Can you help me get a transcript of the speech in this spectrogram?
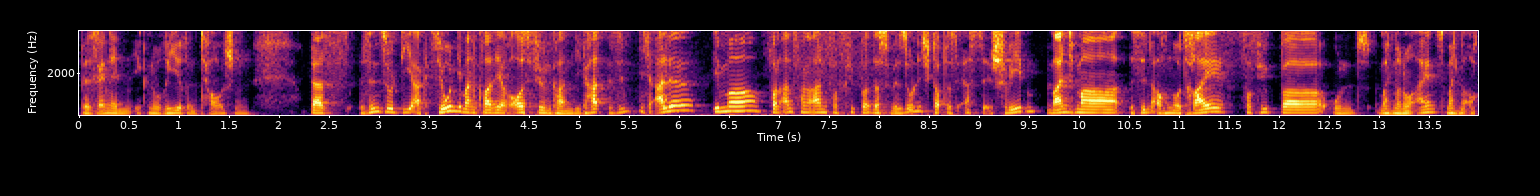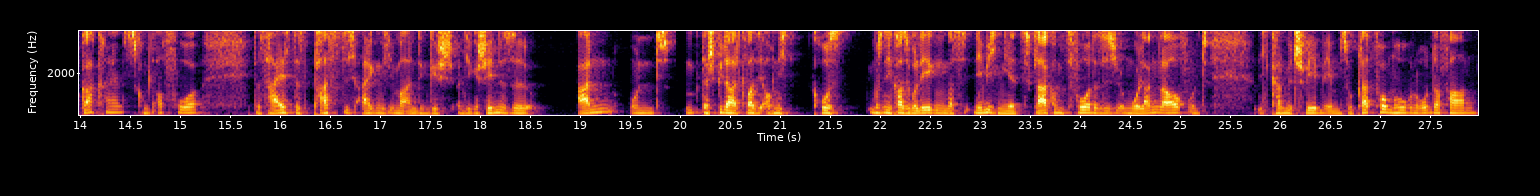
brennen, ignorieren, tauschen. Das sind so die Aktionen, die man quasi auch ausführen kann. Die sind nicht alle immer von Anfang an verfügbar, das sowieso nicht. Ich glaube, das erste ist Schweben. Manchmal sind auch nur drei verfügbar und manchmal nur eins, manchmal auch gar keins, kommt auch vor. Das heißt, es passt sich eigentlich immer an, den, an die Geschehnisse an und der Spieler hat quasi auch nicht groß muss nicht gerade überlegen, was nehme ich denn jetzt. Klar kommt es vor, dass ich irgendwo langlaufe und ich kann mit Schweben eben so Plattformen hoch und runter fahren,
